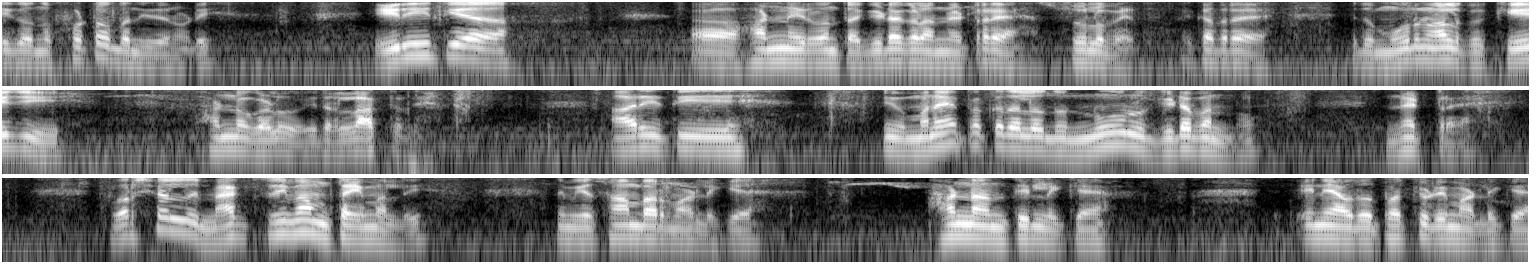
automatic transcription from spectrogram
ಈಗ ಒಂದು ಫೋಟೋ ಬಂದಿದೆ ನೋಡಿ. ಈ ರೀತಿಯ ಹಣ್ಣು ಇರುವಂಥ ಗಿಡಗಳನ್ನು ನೆಟ್ಟರೆ ಸುಲಭ ಇದು. ಯಾಕಂದರೆ ಇದು ಮೂರು ನಾಲ್ಕು ಕೆ ಜಿ ಹಣ್ಣುಗಳು ಇದರಲ್ಲಾಗ್ತದೆ ಆ ರೀತಿ ನೀವು ಮನೆ ಪಕ್ಕದಲ್ಲಿ ಒಂದು ನೂರು ಗಿಡವನ್ನು ನೆಟ್ಟರೆ ವರ್ಷದಲ್ಲಿ ಮ್ಯಾಕ್ಸಿಮಮ್ ಟೈಮಲ್ಲಿ ನಿಮಗೆ ಸಾಂಬಾರು ಮಾಡಲಿಕ್ಕೆ, ಹಣ್ಣನ್ನು ತಿನ್ನಲಿಕ್ಕೆ ಇನ್ಯಾವುದೋ ಪಚ್ಚುಡಿ ಮಾಡಲಿಕ್ಕೆ,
